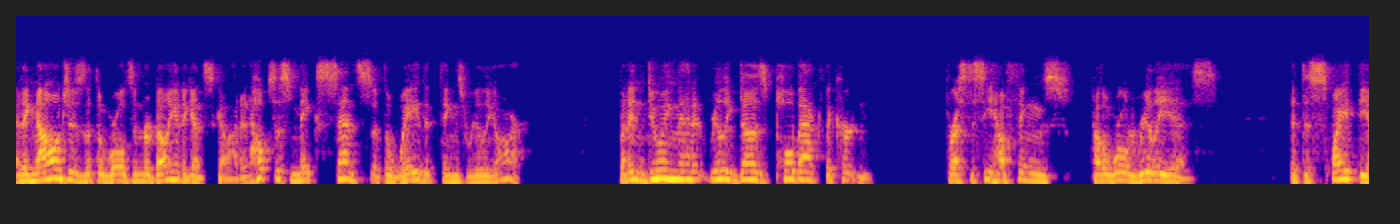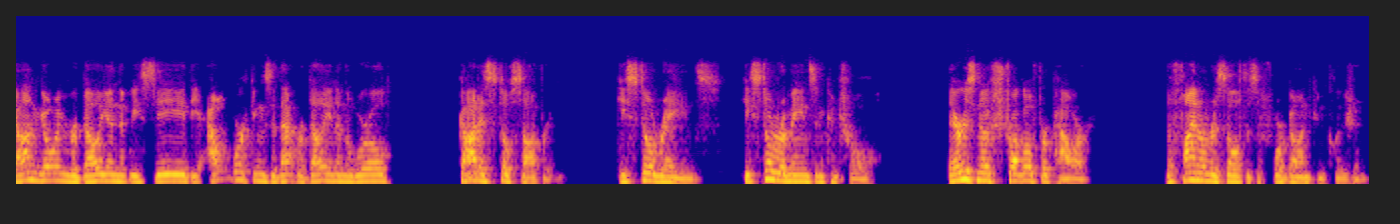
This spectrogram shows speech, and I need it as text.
It acknowledges that the world's in rebellion against God. It helps us make sense of the way that things really are. But in doing that, it really does pull back the curtain for us to see how things, how the world really is. That despite the ongoing rebellion that we see, the outworkings of that rebellion in the world, God is still sovereign. He still reigns. He still remains in control. There is no struggle for power. The final result is a foregone conclusion.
